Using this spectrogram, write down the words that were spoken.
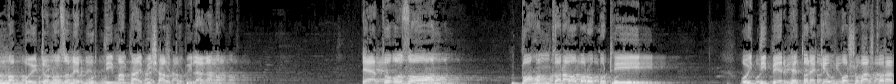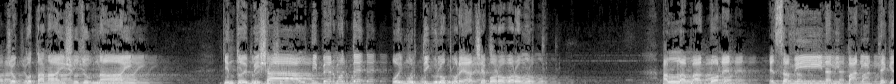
নব্বই টন ওজনের মূর্তি, মাথায় বিশাল টুপি লাগানো। এত ওজন বহন করাও বড় কঠিন। ওই দ্বীপের ভেতরে কেউ বসবাস করার যোগ্যতা নাই, সুযোগ নাই। কিন্তু ওই বিশাল দ্বীপের মধ্যে ওই মূর্তিগুলো পড়ে আছে বড় বড় মূর্তি। আল্লাহ পাক বলেন জমিন আমি পানির থেকে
